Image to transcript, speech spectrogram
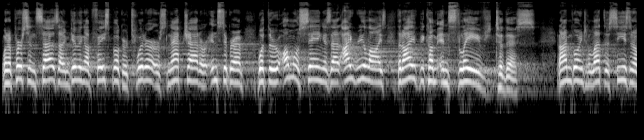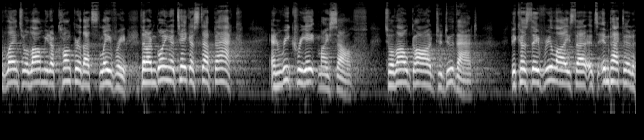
When a person says, I'm giving up Facebook or Twitter or Snapchat or Instagram, what they're almost saying is that I realize that I have become enslaved to this. And I'm going to let the season of Lent to allow me to conquer that slavery, that I'm going to take a step back and recreate myself, to allow God to do that because they've realized that it's impacted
